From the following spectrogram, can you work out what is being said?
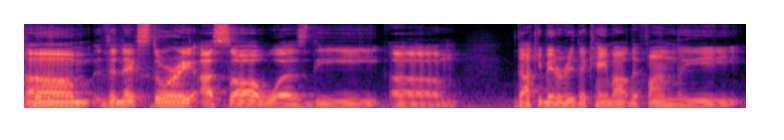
Um, the next story I saw was the um, documentary that came out that finally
